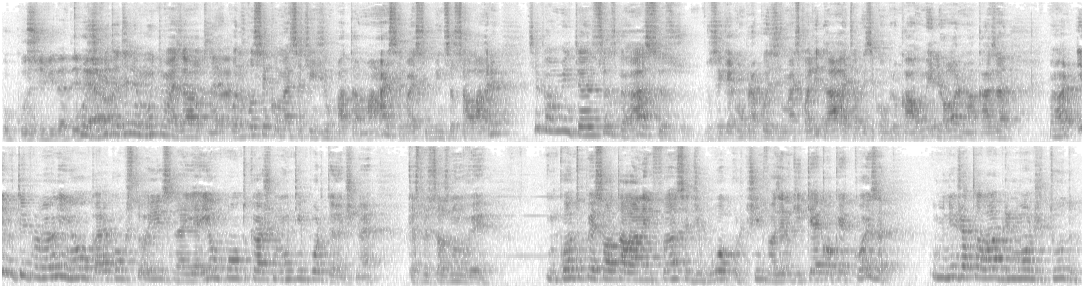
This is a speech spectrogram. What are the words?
O custo de vida dele, o custo é de vida dele é muito mais alto, né? Quando você começa a atingir um patamar, você vai subindo seu salário, você vai aumentando seus gastos. Você quer comprar coisas de mais qualidade, talvez você compre um carro melhor, uma casa maior, e não tem problema nenhum, o cara conquistou isso, né? E aí é um ponto que eu acho muito importante, né? Que as pessoas não vê. Enquanto o pessoal tá lá na infância, de boa, curtindo, fazendo o que quer, qualquer coisa, o menino já tá lá abrindo mão de tudo,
